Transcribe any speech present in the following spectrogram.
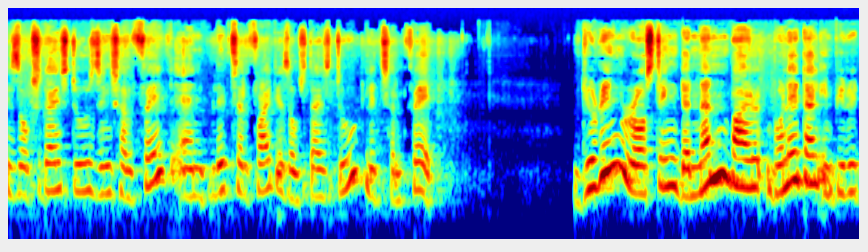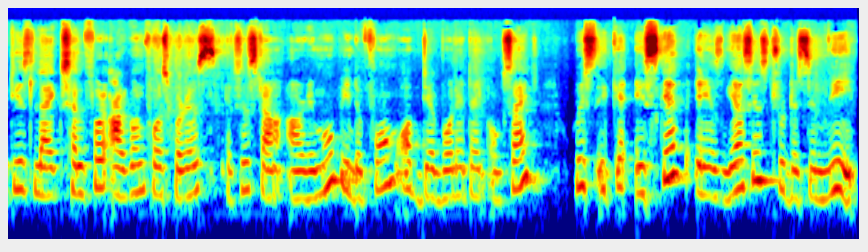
is oxidized to zinc sulfate and lead sulfide is oxidized to lead sulfate. During roasting, the non-volatile impurities like sulfur, argon, phosphorus, etc. are removed in the form of their volatile oxide which escape as gases through the chimney.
